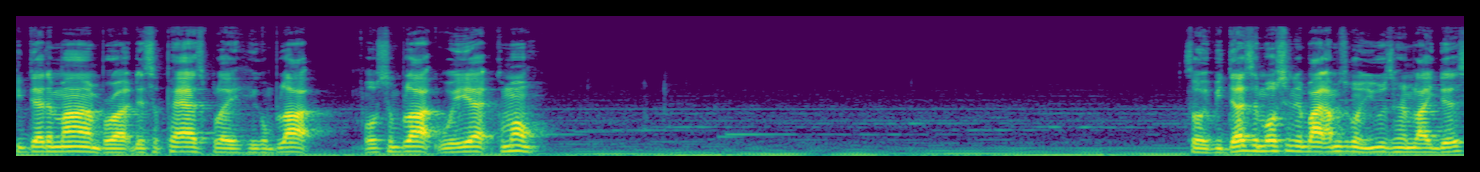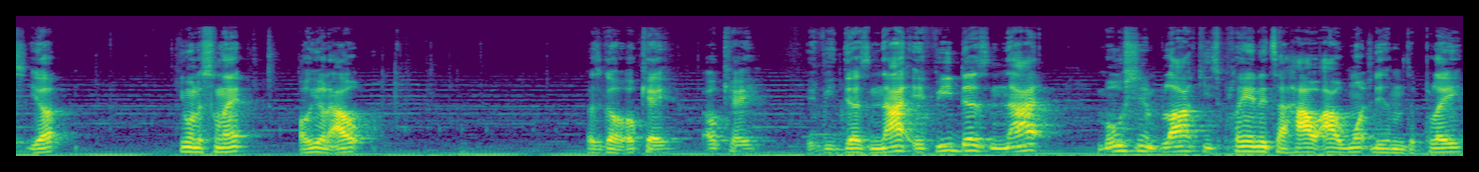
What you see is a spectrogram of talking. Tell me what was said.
Keep that in mind, bro. This a pass play. He gonna block. Motion block. Where you at? Come on. So if he doesn't motion anybody, I'm just going to use him like this. Yep. He want to slant? Oh, you want out? Let's go. Okay. Okay. If he does not, if he does not motion block, he's playing into how I want him to play.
